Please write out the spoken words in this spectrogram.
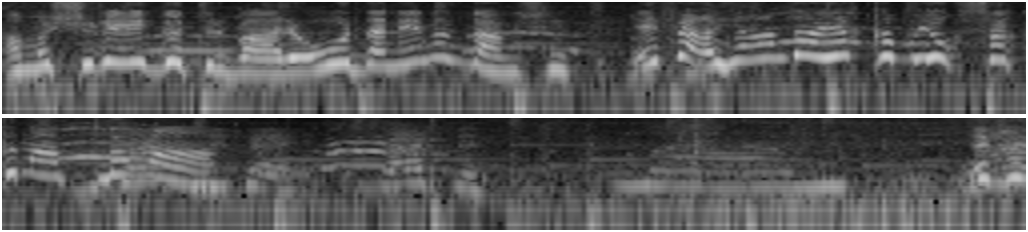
Ama şuraya götür bari. Oradan en azından bir şey. Efe ayağında ayakkabı yok. Sakın atlama. Efe, içersin. Efe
